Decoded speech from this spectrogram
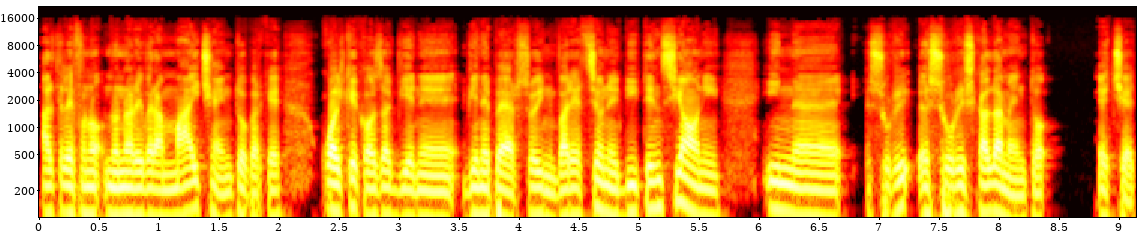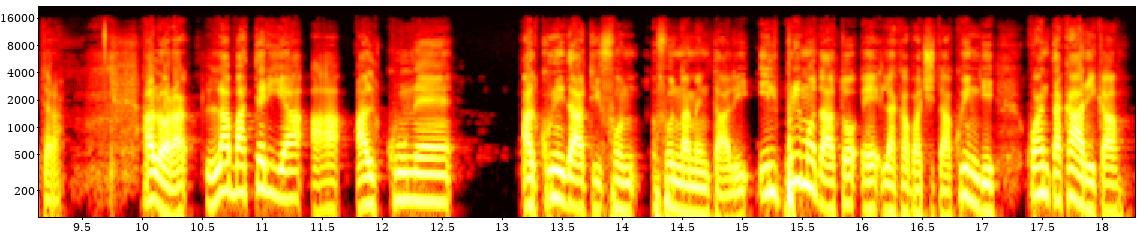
al telefono non arriverà mai 100 perché qualche cosa viene, viene perso in variazione di tensioni, in eh, sul, eh, surriscaldamento, eccetera. Allora, la batteria ha alcune alcuni dati fon- fondamentali. Il primo dato è la capacità, quindi quanta carica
